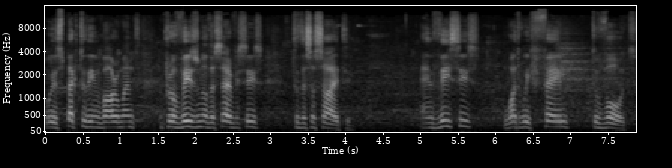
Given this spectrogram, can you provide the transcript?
with respect to the environment, provision of the services to the society. And this is what we fail to vote.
